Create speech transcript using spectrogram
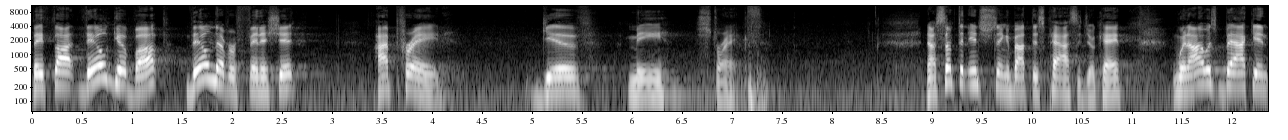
They thought they'll give up, they'll never finish it. I prayed, give me strength. Now, something interesting about this passage, okay? When I was back in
